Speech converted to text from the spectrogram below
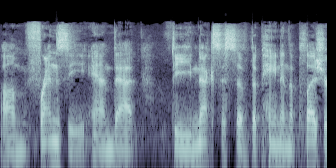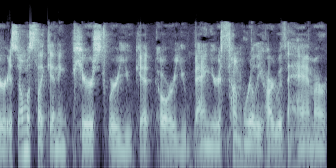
um, frenzy, and that the nexus of the pain and the pleasure is almost like getting pierced where you get or you bang your thumb really hard with a hammer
